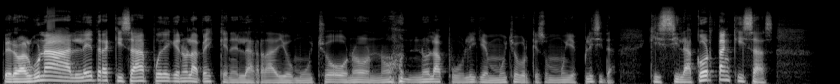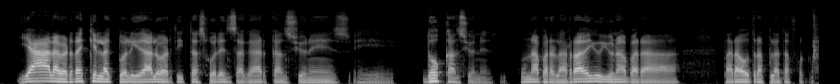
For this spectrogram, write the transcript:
Pero algunas letras quizás puede que no la pesquen en la radio mucho o no, no, no la publiquen mucho porque son muy explícitas. Que si la cortan quizás. Ya la verdad es que en la actualidad los artistas suelen sacar canciones, eh, dos canciones, una para la radio y una para, para otras plataformas.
